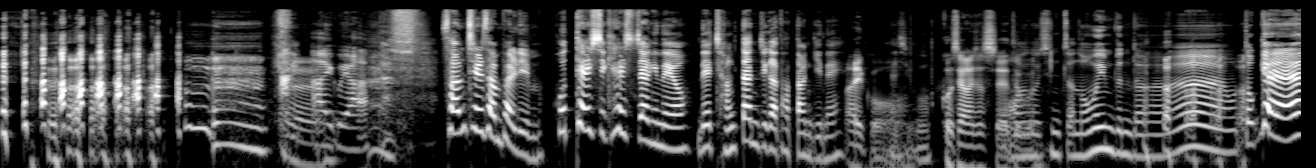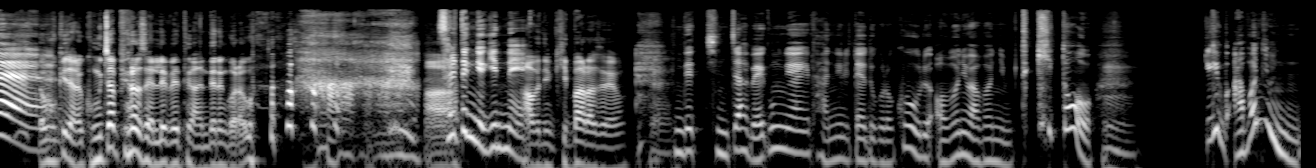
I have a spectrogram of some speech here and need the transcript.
아이고야. 3738님. 호텔식 헬스장이네요. 내 장단지가 다 당기네. 아이고. 가지고. 고생하셨어요, 두 분. 진짜 너무 힘든데. 어떡해. 너무 웃기잖아요. 공짜표라서 엘리베이터가 안 되는 거라고. 아, 설득력 있네. 아버님 기발하세요. 예. 근데 진짜 외국 여행 다닐 때도 그렇고 우리 어머님 아버님 특히 또 음. 이게 아버님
